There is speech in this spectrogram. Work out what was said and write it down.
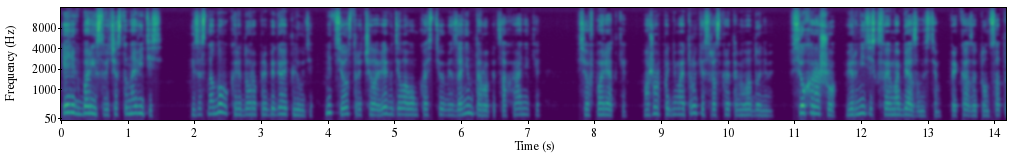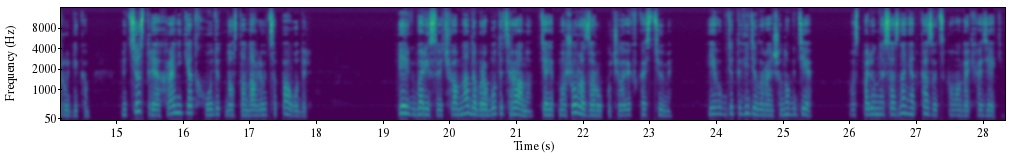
«Эрик Борисович, остановитесь!» Из основного коридора прибегают люди. Медсестры, человек в деловом костюме, за ним торопятся охранники. Все в порядке. Мажор поднимает руки с раскрытыми ладонями. «Все хорошо, вернитесь к своим обязанностям», — приказывает он сотрудникам. Медсестры и охранники отходят, но останавливаются поодаль. «Эрик Борисович, вам надо обработать рану», — тянет мажора за руку человек в костюме. Я его где-то видела раньше, но где? Воспаленное сознание отказывается помогать хозяйке.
